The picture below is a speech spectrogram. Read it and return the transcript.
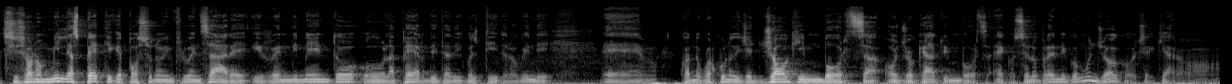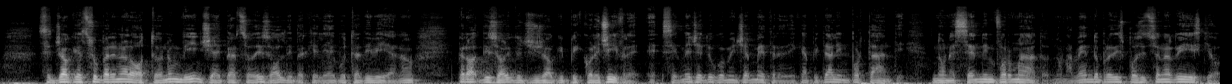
ci sono mille aspetti che possono influenzare il rendimento o la perdita di quel titolo. Quindi ehm, quando qualcuno dice giochi in borsa, ho giocato in borsa, ecco se lo prendi come un gioco, cioè chiaro, se giochi il Super Enalotto e non vinci hai perso dei soldi perché li hai buttati via, no? però di solito ci giochi piccole cifre e se invece tu cominci a mettere dei capitali importanti, non essendo informato, non avendo predisposizione al rischio,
